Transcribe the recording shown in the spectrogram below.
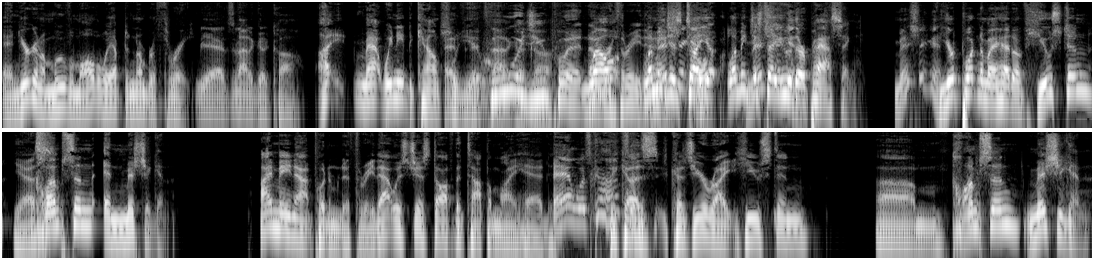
and you're going to move them all the way up to number three. yeah, it's not a good call. I, Matt, we need to counsel It's- you. it's Who good would you put at number well, three? let me then? just tell you. Let me just tell you who they're passing. Michigan. You're putting them ahead of Houston, Yes. Clemson, and Michigan. I may not put them to three. That was just off the top of my head. and Wisconsin. Because because you're right. Houston. Um, Clemson, Michigan.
